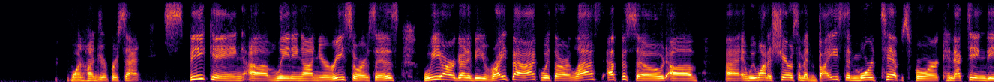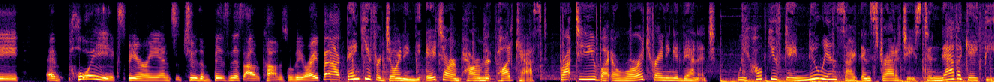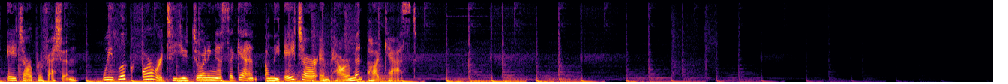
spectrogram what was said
100% Speaking of leaning on your resources, we are going to be right back with our last episode of, uh, and we want to share some advice and more tips for connecting the employee experience to the business outcomes. We'll be right back. Thank you for joining the HR Empowerment Podcast, brought to you by Aurora Training Advantage. We hope you've gained new insight and strategies to navigate the HR profession. We look forward to you joining us again on the HR Empowerment Podcast.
